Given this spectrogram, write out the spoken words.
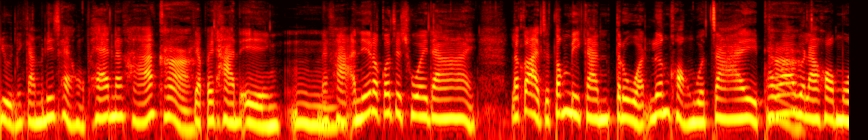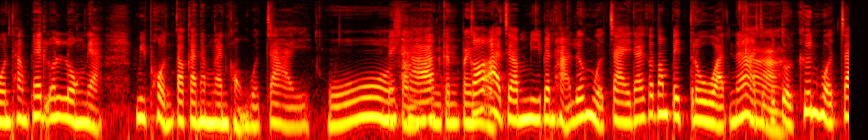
อยู่ในการวินิจฉัยของแพทย์นะคะค่ะอย่าไปทานเองอืมนะคะ อันนี้เราก็จะช่วยได้ แล้วก็อาจจะต้องมีการตรวจเรื่องของหัวใจ เพราะค่ะว่าเวลาฮอร์โมนทางเพศลดลงเนี่ย มีผลต่อการทำงานของหัวใจโอ้ไหมสัมคะพันธ์กันไปหมดก็อาจจะมีปัญหาเรื่องหัวใจได้ก็ต้องไปตรวจนะค่ะอาจจะไปตรวจขึ้นหัวใจ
